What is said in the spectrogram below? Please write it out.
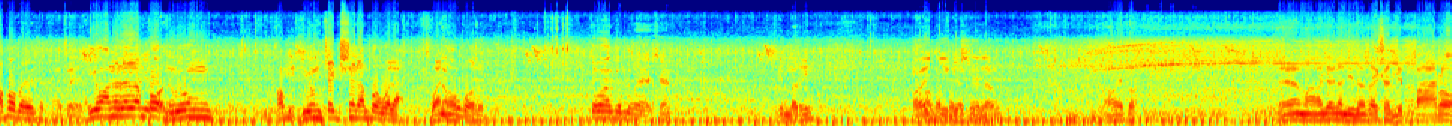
Apo ba yun? Yung ano na lang po, yung yung charge na lang po wala. 104. Tawagan mo kaya siya? Si Marie? Tawagan Okay, pala Gcash na siya. lang. Okay po. Ayan mga dyan, nandito na tayo sa Deparo.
